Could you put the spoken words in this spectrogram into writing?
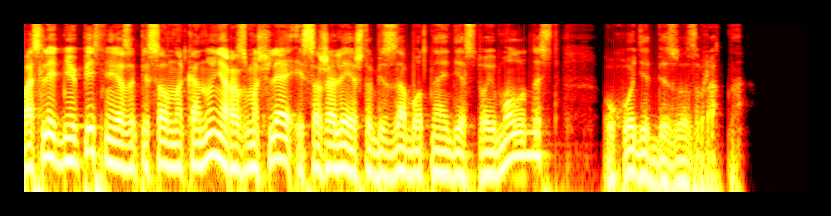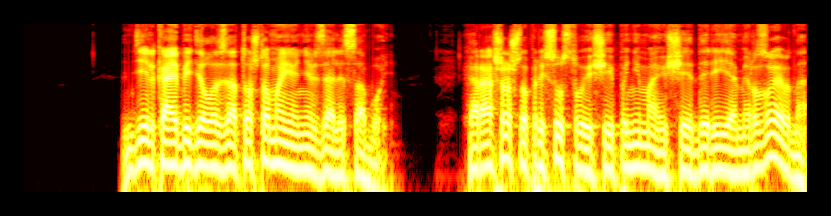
Последнюю песню я записал накануне, размышляя и сожалея, что беззаботное детство и молодость уходит безвозвратно. Дилька обиделась за то, что мы ее не взяли с собой. Хорошо, что присутствующая и понимающая Дария Мирзоевна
